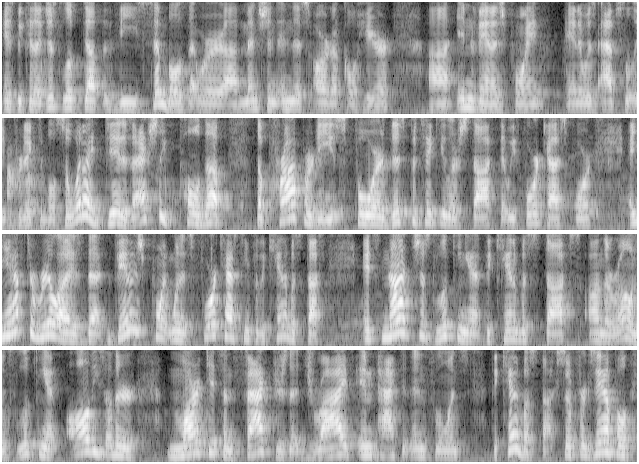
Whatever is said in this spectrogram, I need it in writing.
is because I just looked up the symbols that were uh, mentioned in this article here uh, in VantagePoint, and it was absolutely predictable. So what I did is I actually pulled up the properties for this particular stock that we forecast for, and you have to realize that VantagePoint, when it's forecasting for the cannabis stocks, it's not just looking at the cannabis stocks on their own. It's looking at all these other markets and factors that drive, impact, and influence the cannabis stock. So, for example,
